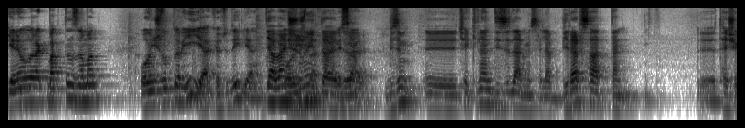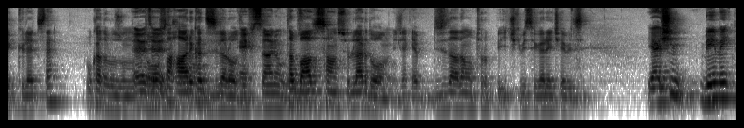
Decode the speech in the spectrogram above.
genel olarak baktığın zaman oyunculukları iyi ya kötü değil yani. Ya ben şunu Oyuncular iddia ediyorum. vesaire. Bizim e, çekilen diziler mesela birer saatten e, teşekkül etse o kadar uzunlukta Evet, olsa evet. harika diziler olacak. Efsane oldu. Tabi bazı sansürler de olmayacak. Ya, dizide adam oturup bir içki bir sigara içebilsin. Ya işin benim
